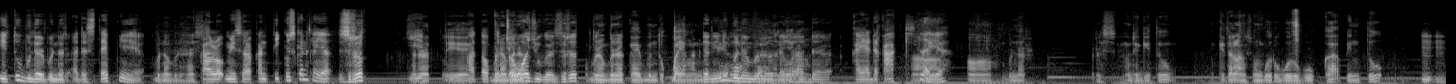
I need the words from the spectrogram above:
itu benar-benar ada stepnya ya? Bener-bener kalau misalkan tikus kan kayak zret Zret, gitu. iya. atau Bener-bener. kecoa juga zret bener-bener kayak bentuk bayangan dan ini benar-benar kayak orang. ada kayak ada kaki lah ya. Ah, ah, bener. Terus udah gitu kita langsung buru-buru buka pintu. Mm-mm.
